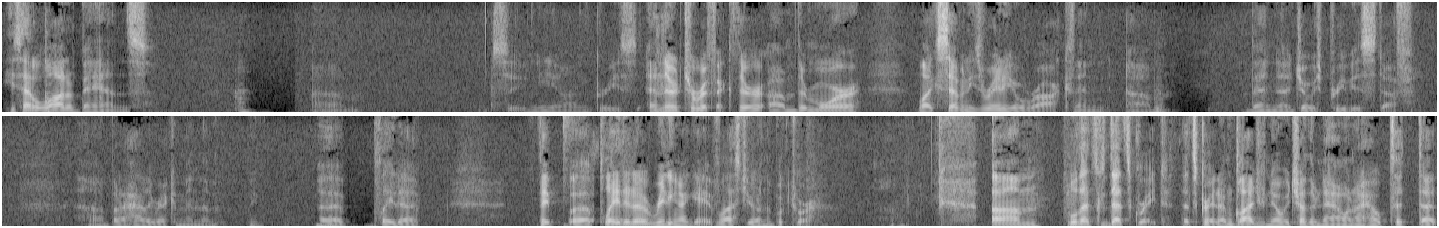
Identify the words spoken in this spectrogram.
he's had a lot of bands. Um, let's see, Neon Grease, and they're terrific. They're um, they're more like '70s radio rock than um, than uh, Joey's previous stuff. Uh, but I highly recommend them. We uh, played a they uh, played at a reading I gave last year on the book tour. Um, well, that's that's great. That's great. I'm glad you know each other now, and I hope that that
